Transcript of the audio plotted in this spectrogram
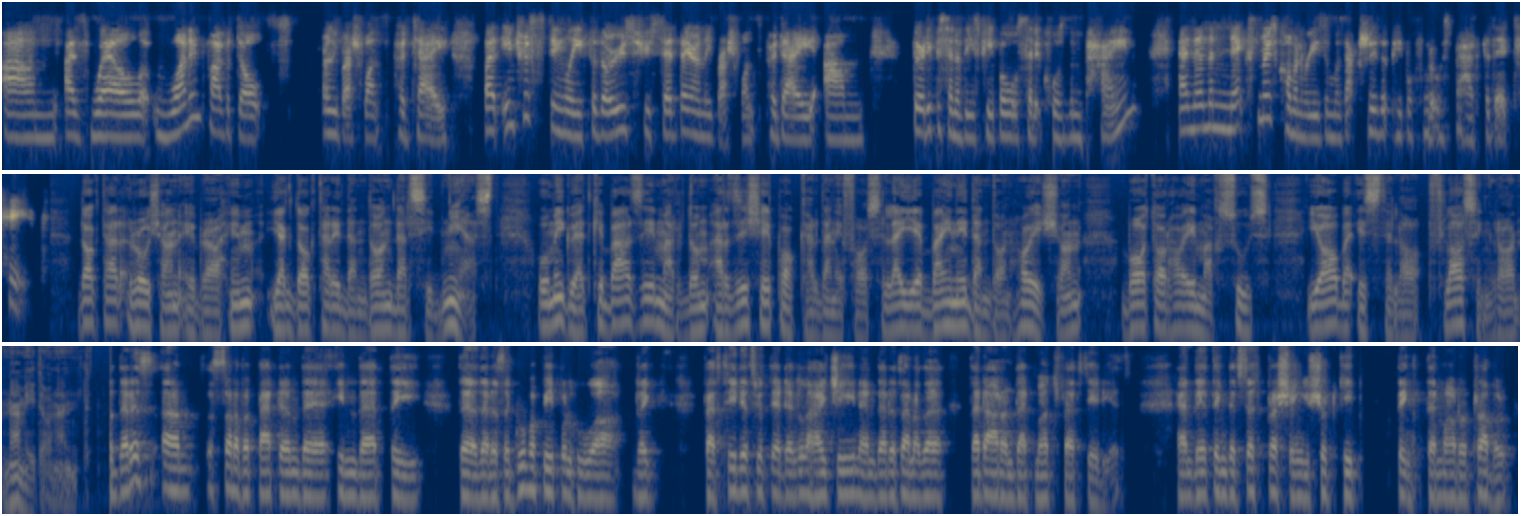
Um, as well, one in five adults only brush once per day. But interestingly, for those who said they only brush once per day, um, 30% of these people said it caused them pain. And then the next most common reason was actually that people thought it was bad for their teeth. دکتر روشان ابراهیم یک دکتر دندان در سیدنی است او میگوید که بعضی مردم ارزش پاک کردن فاصله بین دندانهایشان با تارهای مخصوص یا به اصطلاح فلاسینگ را نمیدانند. There is um, sort of a pattern there in that the, the there is a group of people who are like fastidious with their dental hygiene, and there is another that aren't that much fastidious, and they think that just brushing you should keep think them out of trouble.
